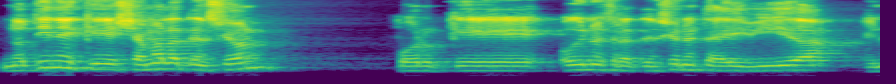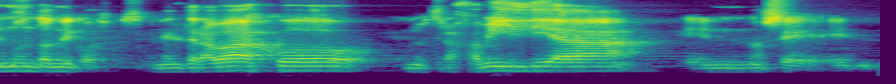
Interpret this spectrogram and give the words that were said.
No tiene que llamar la atención porque hoy nuestra atención está dividida en un montón de cosas. En el trabajo, en nuestra familia, en, no sé, en,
